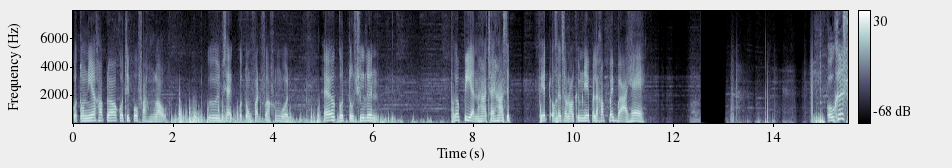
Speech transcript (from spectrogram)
กดตรงนี้ครับ แล้วกดที่โปรไฟล์ของเราเออไม่ใช่กดตรงฟันเฟืองข้างบน แล้วกดตรงชื่อเล่น เพื่อเปลี่ยนนะฮะใช้ห้าสิบเพชรโอเคสำหรับคลิปนี้ไปแล้วครับบ๊ายบายแฮ่โอเคส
